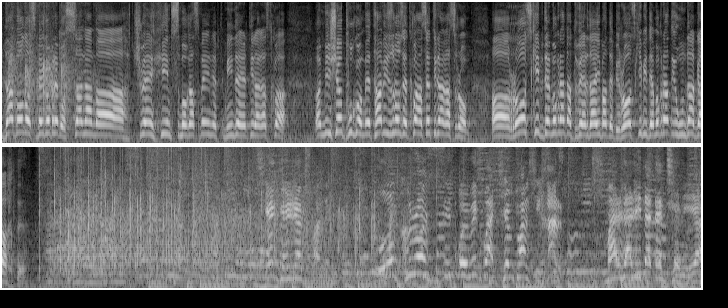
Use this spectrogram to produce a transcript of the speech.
და ბოლოს მეგობრებო, სანამ ჩვენ ჰიმს მოგასმენებთ, მინდა ერთი რაღაც თქვა. მიშელ ფუგომ თავის ძროზე თქვა ასეთი რაღაც რომ როსკიპ დემოკრატად ვერ დაიბადები, როსკიპი დემოკრატი უნდა გახდე. შეგერაცვალე. ოქროს სიტყვები თქვა ჩემ თვალში ხარ? მარგალიტა ტენჩერია.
